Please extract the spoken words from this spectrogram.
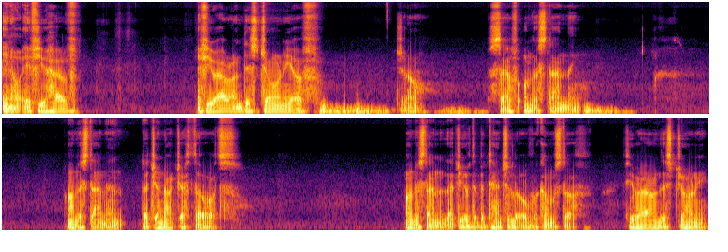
you know, if you have, if you are on this journey of, you know, self understanding, understanding that you're not your thoughts. Understanding that you have the potential to overcome stuff. If you are on this journey,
